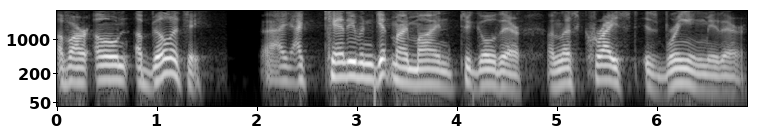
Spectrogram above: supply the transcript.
of our own ability. I, I can't even get my mind to go there unless Christ is bringing me there.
